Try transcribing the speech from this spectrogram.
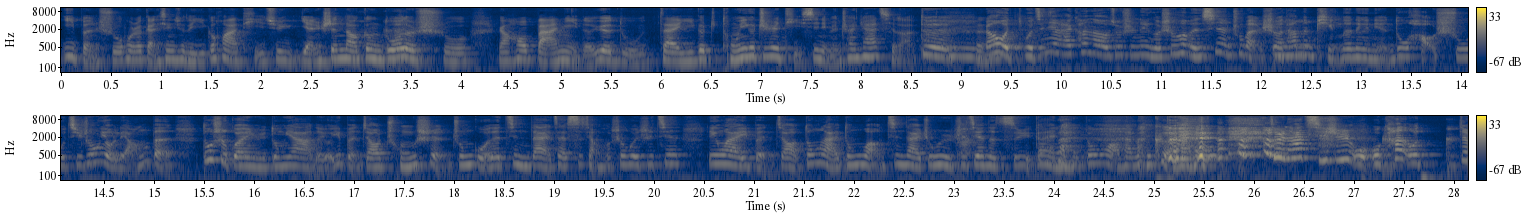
一本书或者感兴趣的一个话题去延伸到更多的书，然后把你的阅读在一个同一个知识体系里面穿插起来。对。对，然后我我今天还看到，就是那个社科文献出版社他们评的那个年度好书，其中有两本都是关于东亚的，有一本叫《重审中国的近代在思想和社会之间》，另外一本叫《东来东往近代中日之间的词语概念》。东往还蛮可爱，就是他其实我我看我就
